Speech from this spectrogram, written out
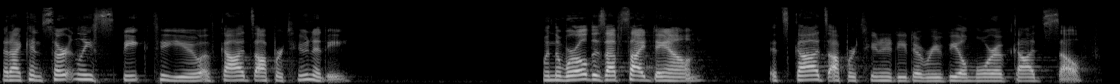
But I can certainly speak to you of God's opportunity. When the world is upside down, it's God's opportunity to reveal more of God's self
